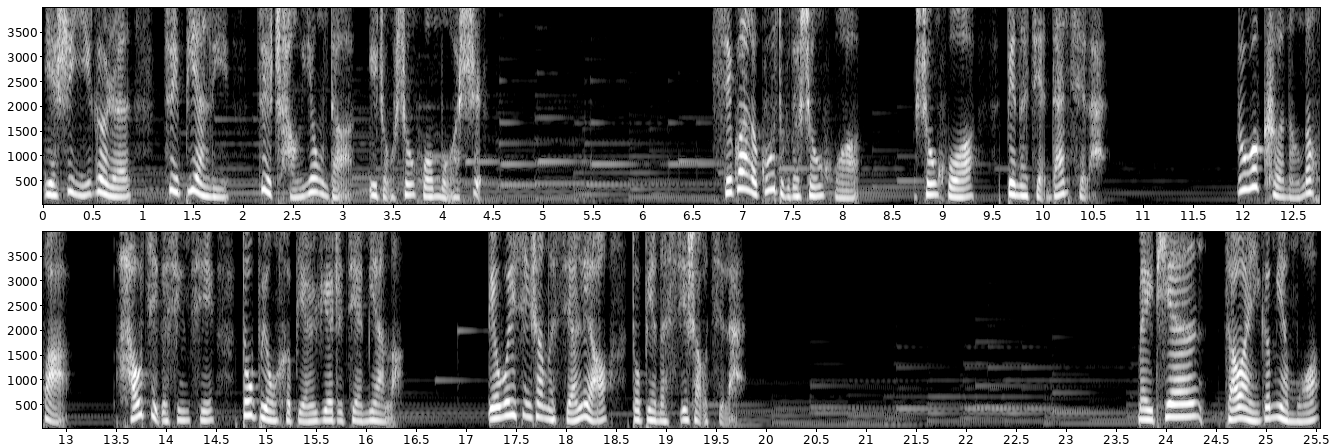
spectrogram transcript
也是一个人最便利、最常用的一种生活模式。习惯了孤独的生活，生活变得简单起来。如果可能的话，好几个星期都不用和别人约着见面了，连微信上的闲聊都变得稀少起来。每天早晚一个面膜，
